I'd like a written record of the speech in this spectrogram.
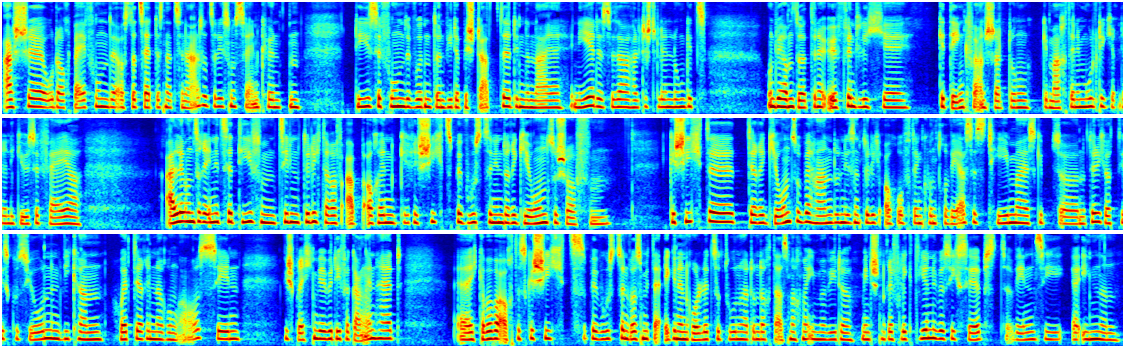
Asche oder auch Beifunde aus der Zeit des Nationalsozialismus sein könnten. Diese Funde wurden dann wieder bestattet in der nahe Nähe dieser Haltestelle in Lungitz. Und wir haben dort eine öffentliche Gedenkveranstaltung gemacht, eine multireligiöse Feier. Alle unsere Initiativen zielen natürlich darauf ab, auch ein Geschichtsbewusstsein in der Region zu schaffen. Geschichte der Region zu behandeln, ist natürlich auch oft ein kontroverses Thema. Es gibt äh, natürlich auch Diskussionen, wie kann heute Erinnerung aussehen, wie sprechen wir über die Vergangenheit. Äh, ich glaube aber auch das Geschichtsbewusstsein, was mit der eigenen Rolle zu tun hat. Und auch das machen wir immer wieder. Menschen reflektieren über sich selbst, wenn sie erinnern.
